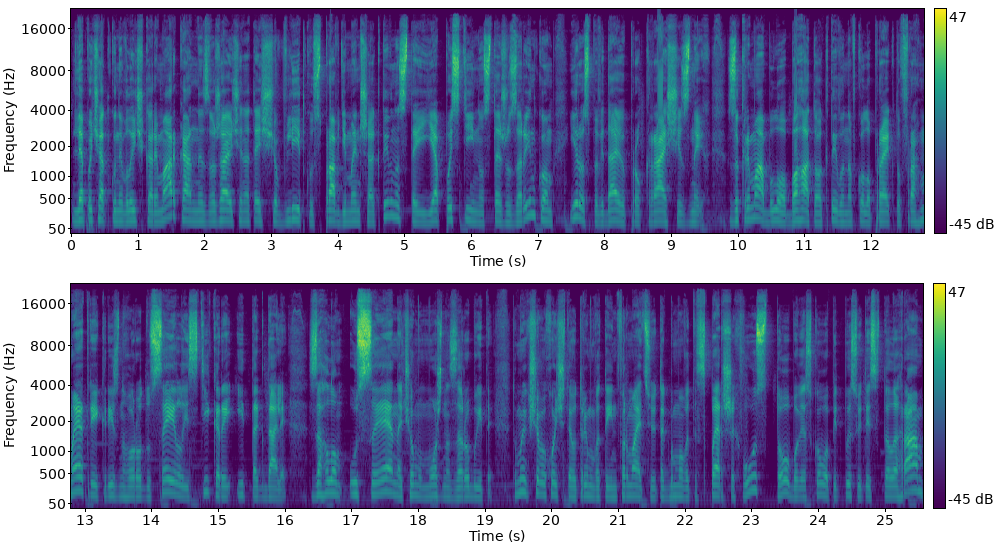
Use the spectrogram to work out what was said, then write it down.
Для початку невеличка ремарка, незважаючи на те, що влітку справді менше активностей, я постійно стежу за ринком і розповідаю про кращі з них. Зокрема, було багато активу навколо проекту Fragmetric, різного роду сейли, стікери і так далі. Загалом усе, на чому можна заробити. Тому, якщо ви хочете отримувати інформацію, так би мовити, з перших вуз, то обов'язково підписуйтесь в Телеграм.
